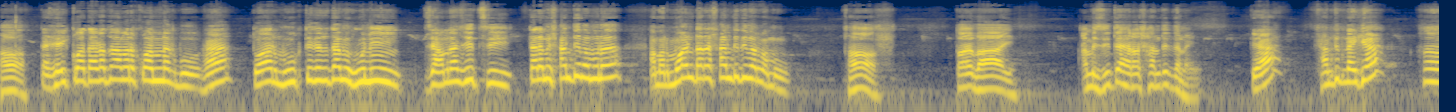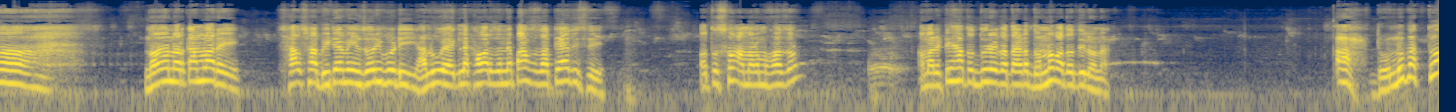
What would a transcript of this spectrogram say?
হ। তা এই কথাটা তো আমার কম রাখব হ্যাঁ? তোর মুখ থেকে যদি আমি শুনি যে আমরা জিতছি তাহলে আমি শান্তি পাবো না? আমার মনটারে শান্তি দিবার পাবো। হ। তবে ভাই আমি জিতে হেরো শান্তিতে নাই। কে শান্তি নাই কে নয়ন আর কামলা রে সালসা ভিটামিন জড়িবডি হালু এগুলা খাওয়ার জন্য পাঁচ হাজার টাকা দিছে। অথচ আমার মহাজন আমার এটি হাত দূরের কথা এটা ধন্যবাদও দিল না। আহ ধন্যবাদ তো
